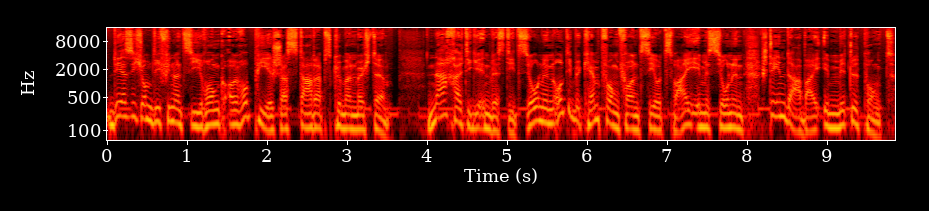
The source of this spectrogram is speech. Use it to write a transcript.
der sich um die Finanzierung europäischer Startups kümmern möchte. Nachhaltige Investitionen und die Bekämpfung von CO2-Emissionen stehen dabei im Mittelpunkt.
